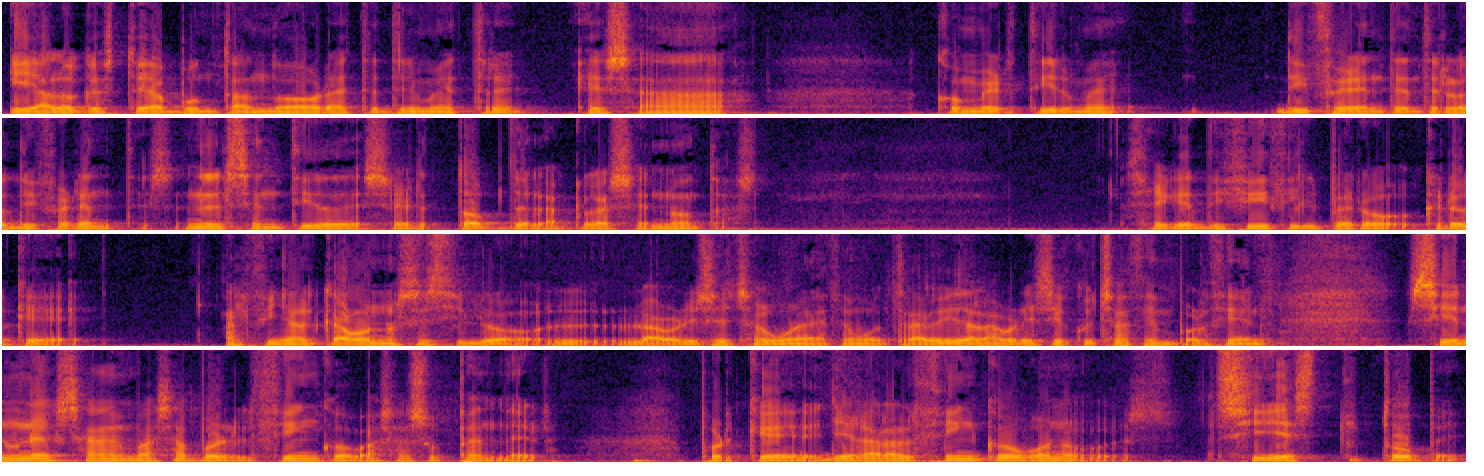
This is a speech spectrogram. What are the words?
Y a lo que estoy apuntando ahora este trimestre es a convertirme diferente entre los diferentes, en el sentido de ser top de la clase notas. Sé que es difícil, pero creo que al fin y al cabo, no sé si lo, lo habréis hecho alguna vez en vuestra vida, lo habréis escuchado 100%. Si en un examen vas a por el 5, vas a suspender. Porque llegar al 5, bueno, pues si es tu tope,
